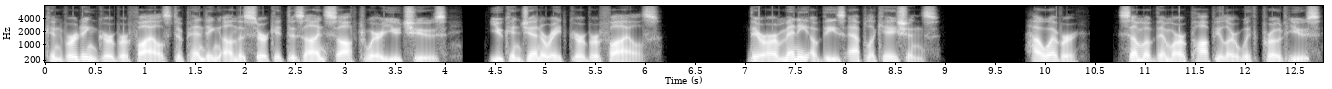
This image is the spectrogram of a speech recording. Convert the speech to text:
Converting Gerber files depending on the circuit design software you choose, you can generate Gerber files. There are many of these applications. However, some of them are popular with Proteus,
